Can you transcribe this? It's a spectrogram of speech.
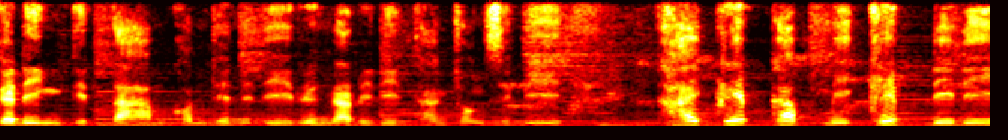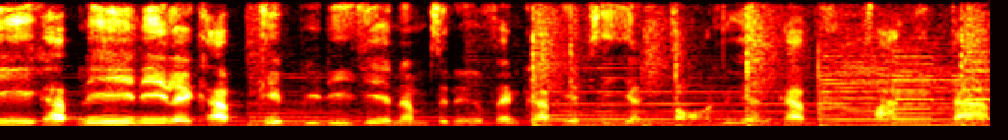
กระดิ่งติดตามคอนเทนต์ดีๆเรื่องราวดีๆทางช่องซีบีท้ายคลิปครับมีคลิปดีๆ ครับนี่นี่เลยครับคลิปดีๆ ที่จะนำเสนอแฟนคลับ FC อย่างต่อเนื่องครับ ฝากติดตาม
